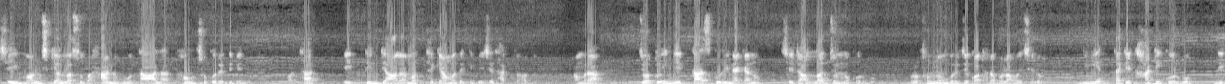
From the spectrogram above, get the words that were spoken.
সেই মানুষকে আল্লাহ সুবাহান তাআলা ধ্বংস করে দেবেন। অর্থাৎ এই তিনটি আলামত থেকে আমাদেরকে বেঁচে থাকতে হবে। আমরা যতই নেক কাজ করি না কেন, সেটা আল্লাহর জন্য করব। প্রথম নম্বরে যে কথাটা বলা হয়েছিল নিয়ত তাকে খাঁটি করব নেক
